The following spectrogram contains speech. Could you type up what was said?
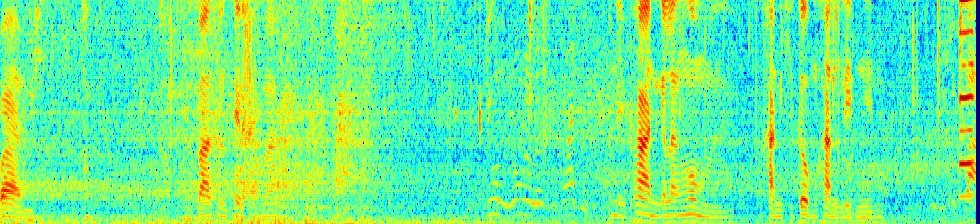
ปลาเนาะปลาสนที่ไหนมายุ่นลุกเลยน่าจุดอันนี้ผ่านกำลังงมขันขี้ต้มขันลิ้นนี่ปาก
